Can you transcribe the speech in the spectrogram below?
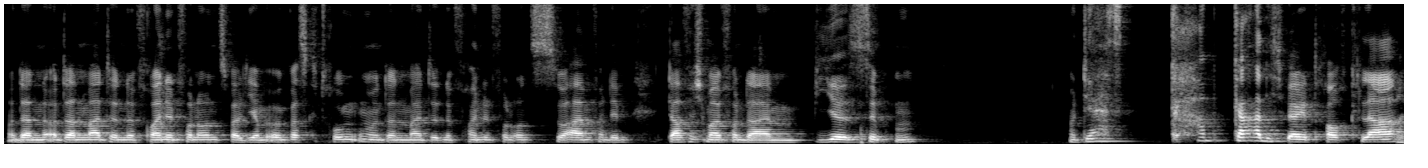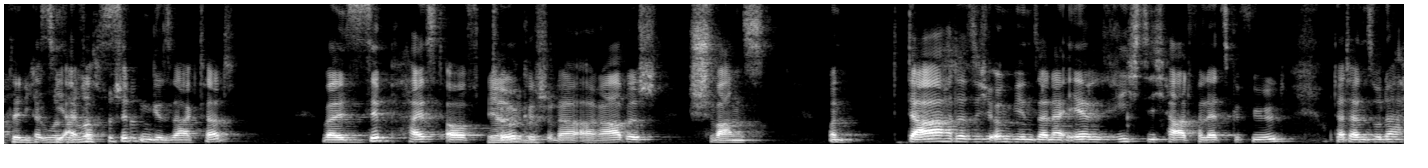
Und dann, und dann meinte eine Freundin von uns, weil die haben irgendwas getrunken, und dann meinte eine Freundin von uns zu einem von dem, darf ich mal von deinem Bier sippen? Und der ist, kam gar nicht mehr drauf klar, dass sie einfach sippen gesagt hat. Weil Sip heißt auf Ja, Türkisch oder Arabisch Schwanz. Und da hat er sich irgendwie in seiner Ehre richtig hart verletzt gefühlt und hat dann so eine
